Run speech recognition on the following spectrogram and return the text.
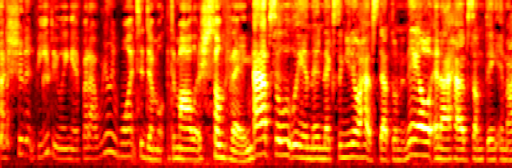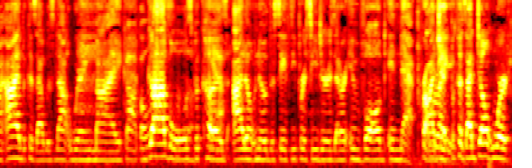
I, I, shouldn't be doing it, but I really want to dem- demolish something. Absolutely. And then next thing you know, I have stepped on a nail and I have something in my eye because I was not wearing my goggles, goggles because yeah. I don't know the safety procedures that are involved in that project right. because I don't work,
